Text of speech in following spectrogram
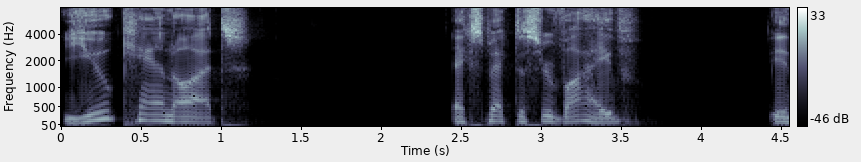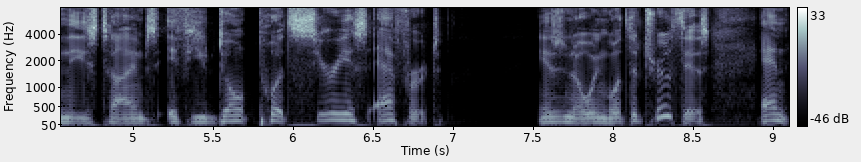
You cannot expect to survive in these times if you don't put serious effort into knowing what the truth is. And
